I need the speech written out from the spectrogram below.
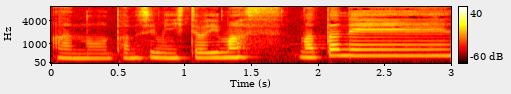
あの楽しみにしております。またね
